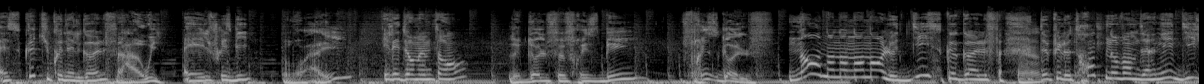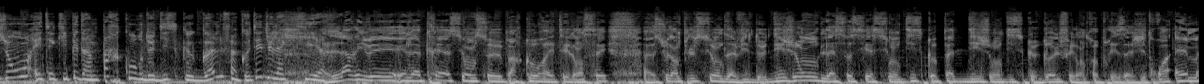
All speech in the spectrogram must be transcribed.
Est-ce que tu connais le golf? Ah oui, et le frisbee? Ouais. Et les deux en même temps? Le golf frisbee, frisbee golf. Non, non, non, non, non, le disque golf. Depuis le 30 novembre dernier, Dijon est équipé d'un parcours de disque golf à côté du lac Kyr. L'arrivée et la création de ce parcours a été lancée euh, sous l'impulsion de la ville de Dijon, de l'association Discopathe Dijon Disque Golf et l'entreprise AG3M.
